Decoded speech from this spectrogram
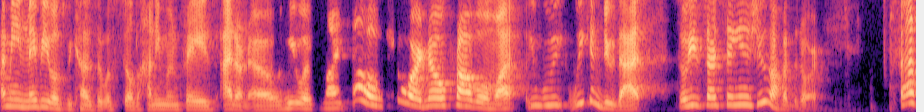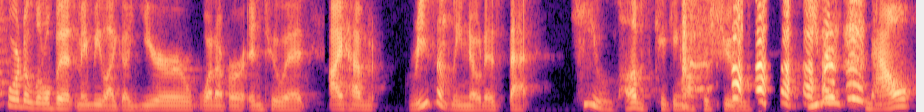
I mean, maybe it was because it was still the honeymoon phase. I don't know. He was like, oh, sure, no problem. I, we, we can do that. So he starts taking his shoes off at the door. Fast forward a little bit, maybe like a year, whatever, into it. I have recently noticed that he loves kicking off his shoes, even now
